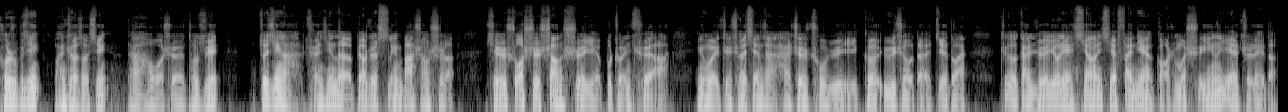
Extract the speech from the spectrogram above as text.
口齿不清，玩车走心。大家好，我是兔子君。最近啊，全新的标致四零八上市了。其实说是上市也不准确啊，因为这车现在还是处于一个预售的阶段。这个感觉有点像一些饭店搞什么试营业之类的。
